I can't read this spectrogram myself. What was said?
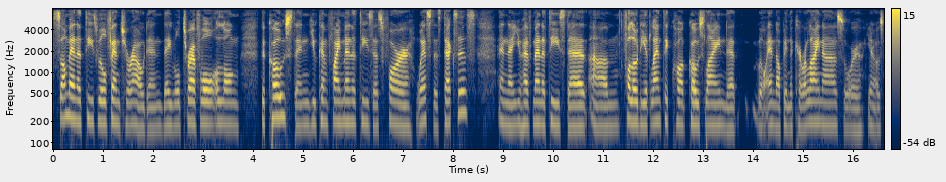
some manatees will venture out and they will travel along the coast and you can find manatees as far west as texas. And then you have manatees that um, follow the atlantic co- coastline that will end up in the carolinas or you know as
